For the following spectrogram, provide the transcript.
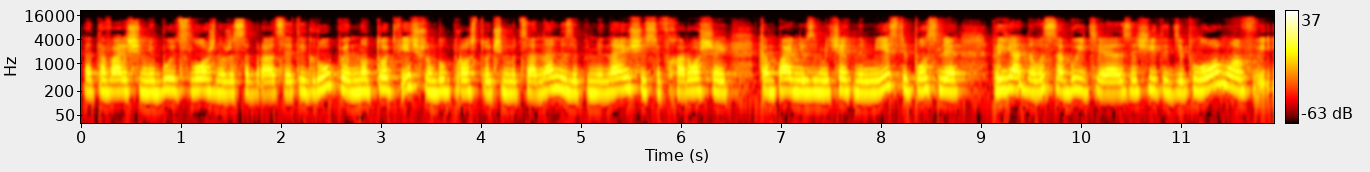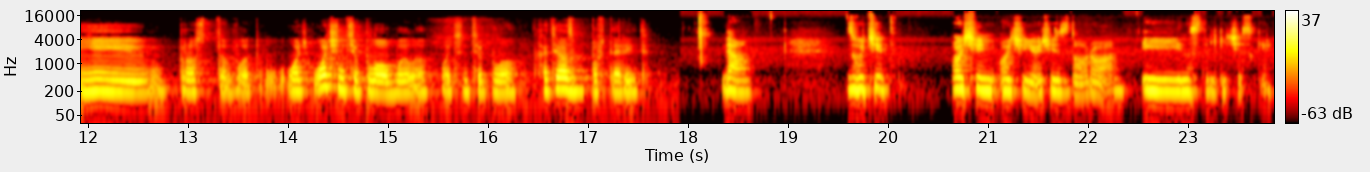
товарищами будет сложно уже собраться этой группой, но тот вечер он был просто очень эмоциональный, запоминающийся в хорошей компании, в замечательном месте после приятного события защиты дипломов и просто вот очень тепло было, очень тепло. Хотелось бы повторить. Да, звучит очень-очень-очень здорово и ностальгически.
